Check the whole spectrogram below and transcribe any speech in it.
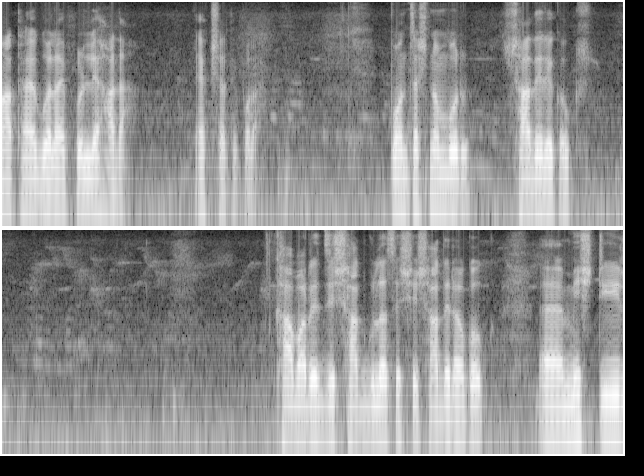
মাথায় গলায় পড়লে হাদা, একসাথে পরা। পঞ্চাশ নম্বর স্বাদের একক। খাবারের যে স্বাদগুলো আছে সে স্বাদের একক। মিষ্টির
